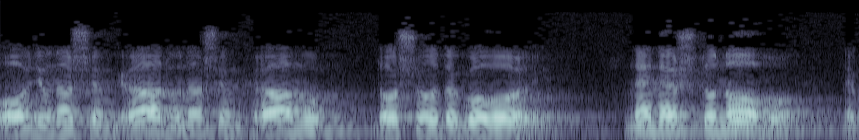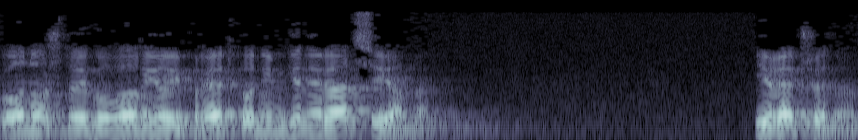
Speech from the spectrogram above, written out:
ovdje u našem gradu, u našem hramu, došao da govori. Ne nešto novo, nego ono što je govorio i prethodnim generacijama. I reče nam,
